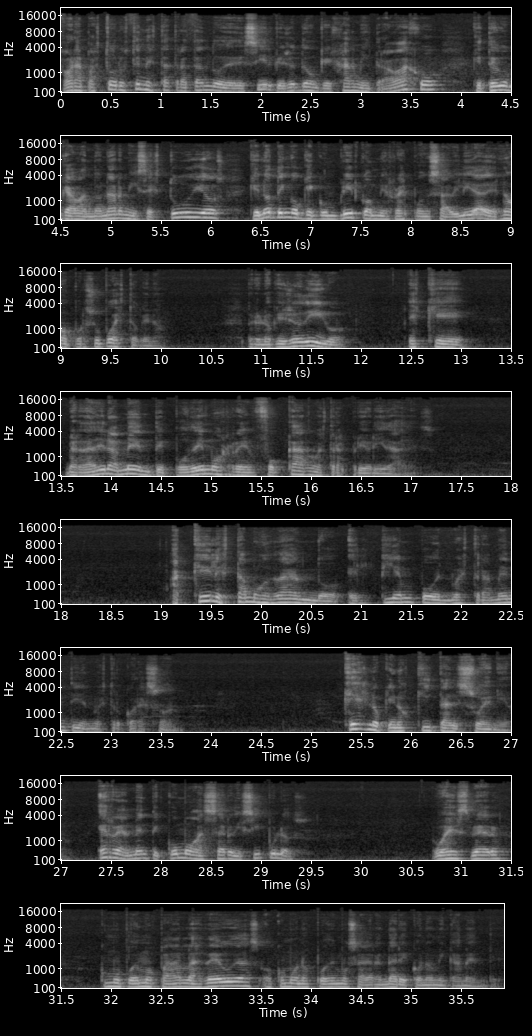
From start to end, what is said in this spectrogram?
Ahora, pastor, usted me está tratando de decir que yo tengo que dejar mi trabajo, que tengo que abandonar mis estudios, que no tengo que cumplir con mis responsabilidades. No, por supuesto que no. Pero lo que yo digo es que verdaderamente podemos reenfocar nuestras prioridades. ¿A qué le estamos dando el tiempo en nuestra mente y en nuestro corazón? ¿Qué es lo que nos quita el sueño? ¿Es realmente cómo hacer discípulos? ¿O es ver cómo podemos pagar las deudas o cómo nos podemos agrandar económicamente?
